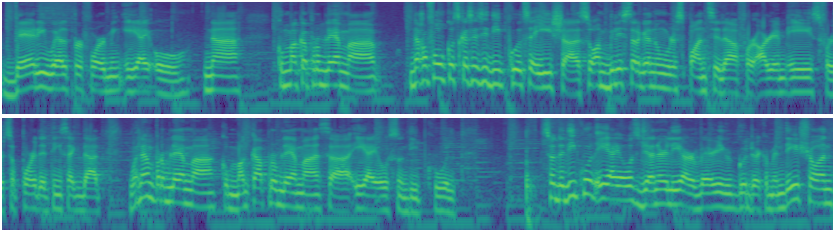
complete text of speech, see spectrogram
very well-performing AIO na kung magka-problema, Naka-focus kasi si Deepcool sa Asia, so ang bilis talaga nung response sila for RMAs, for support and things like that. Walang problema kung magka-problema sa AIOs ng Deepcool. So the Deepcool AIOs generally are very good recommendation.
